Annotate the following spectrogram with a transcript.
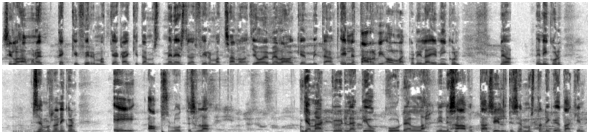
silloinhan monet tekkifirmat ja kaikki tämmöiset menestyvät firmat sanoo, että joo, ei meillä oikein mitään. Mutta ei ne tarvi olla, kun niillä ei niin kuin, ne on, ne niin kuin, semmoisella niin kuin, ei absoluuttisella jämäkkyydellä ja tiukkuudella, niin ne saavuttaa silti semmoista niin jotakin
